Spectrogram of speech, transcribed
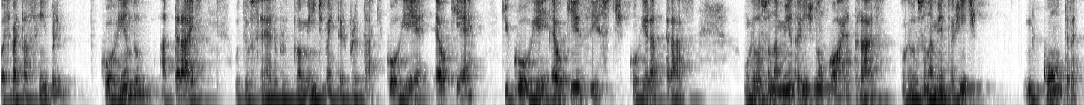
você vai estar sempre correndo atrás. O teu cérebro, tua mente vai interpretar que correr é o que é, que correr é o que existe, correr atrás. Um relacionamento a gente não corre atrás. Um relacionamento a gente encontra,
